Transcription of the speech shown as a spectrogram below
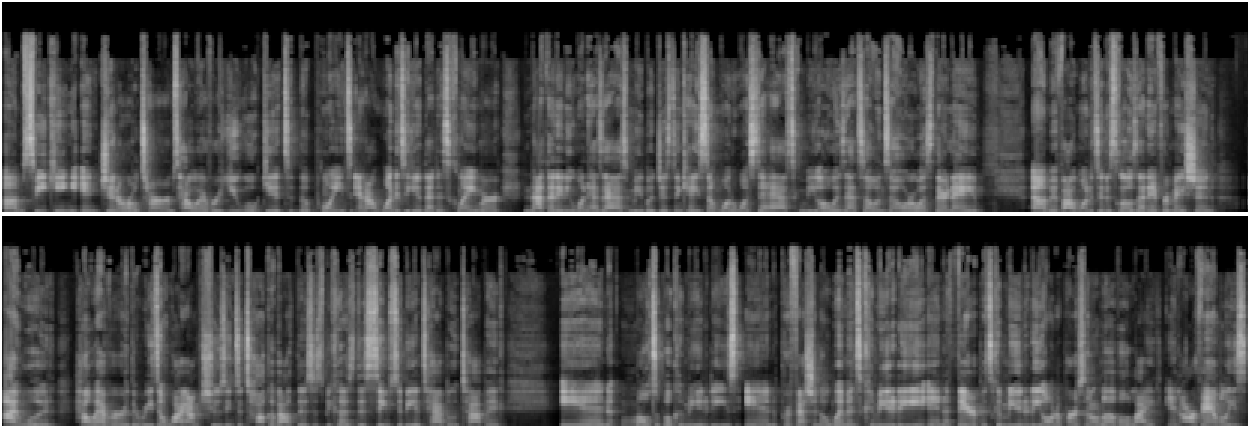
um, speaking in general terms. However, you will get the point. And I wanted to give that disclaimer, not that anyone has asked me, but just in case someone wants to ask me, oh, is that so and so or what's their name? Um, if I wanted to disclose that information, I would. However, the reason why I'm choosing to talk about this is because this seems to be a taboo topic in multiple communities in professional women's community in a therapist community on a personal level like in our families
